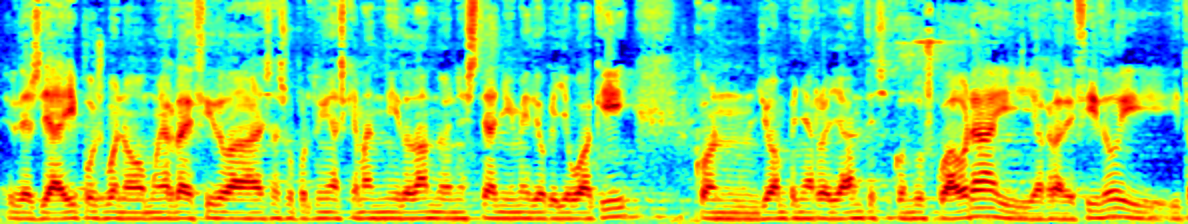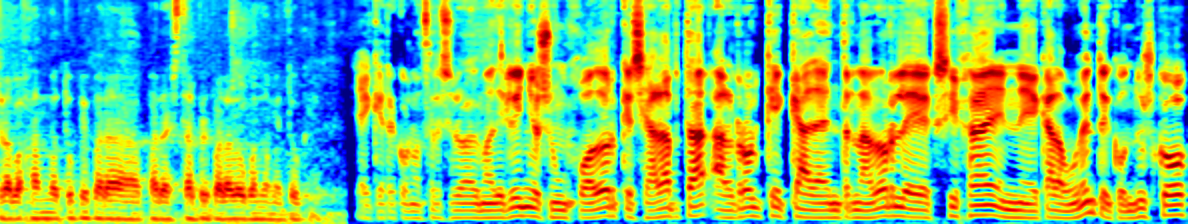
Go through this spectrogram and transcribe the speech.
desde ahí, pues bueno, muy agradecido a esas oportunidades que me han ido dando en este año y medio que llevo aquí, con Joan Peñarroya antes y conduzco ahora, y agradecido y, trabajando a tope para, para, estar preparado cuando me toque. hay que reconocérselo al madrileño, es un jugador que se adapta al rol que cada entrenador le exija en eh, cada momento, y conduzco,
